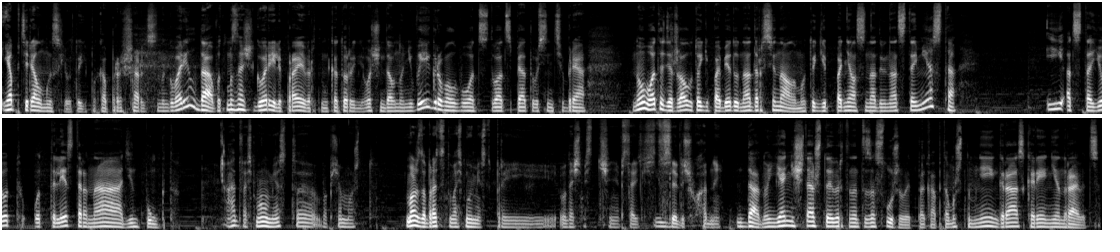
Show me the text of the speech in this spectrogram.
я потерял мысли в итоге, пока про Шарльсона говорил. Да, вот мы, значит, говорили про Эвертон, который очень давно не выигрывал, вот, с 25 сентября. Ну вот, одержал в итоге победу над Арсеналом. В итоге поднялся на 12 место и отстает от Лестера на один пункт. А от восьмого места вообще может... Может забраться на восьмое место при удачном стечении обстоятельств в следующие выходные. Да, но я не считаю, что Эвертон это заслуживает пока, потому что мне игра скорее не нравится.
